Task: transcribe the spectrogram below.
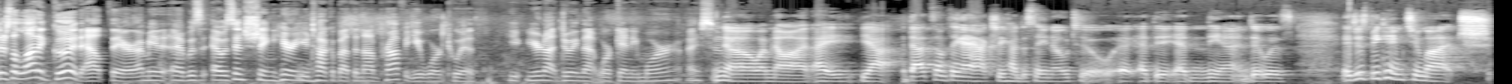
there's a lot of good out there. I mean, it was it was interesting hearing you talk about the nonprofit you worked with. You, are not doing that work anymore, I assume. No, I'm not. I yeah, that's something I actually had to say no to at the at the end. It was, it just became too much,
